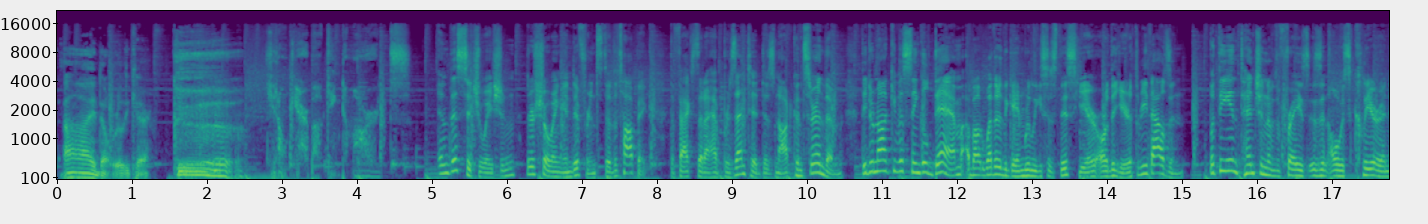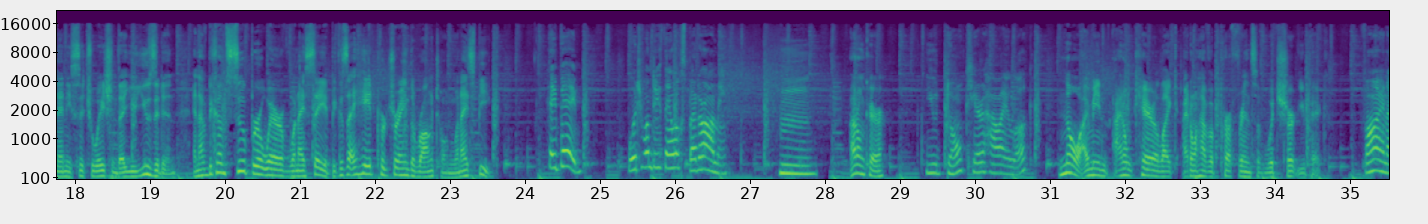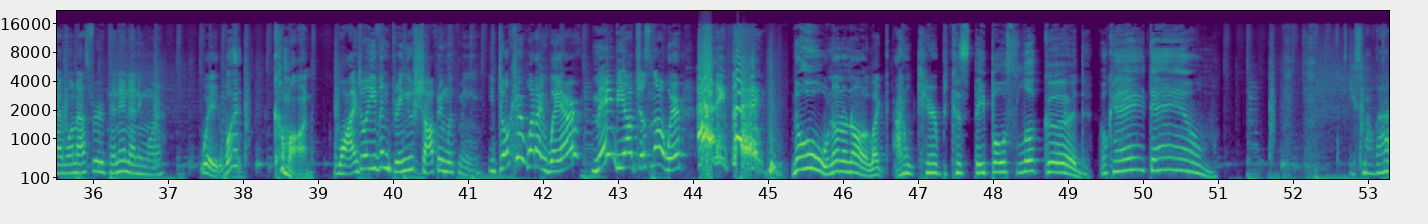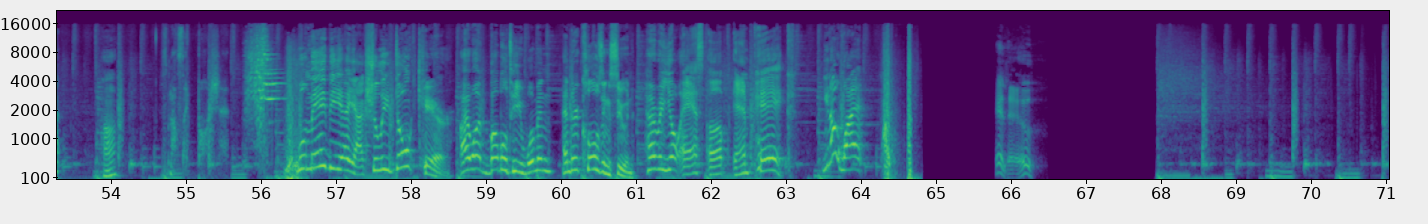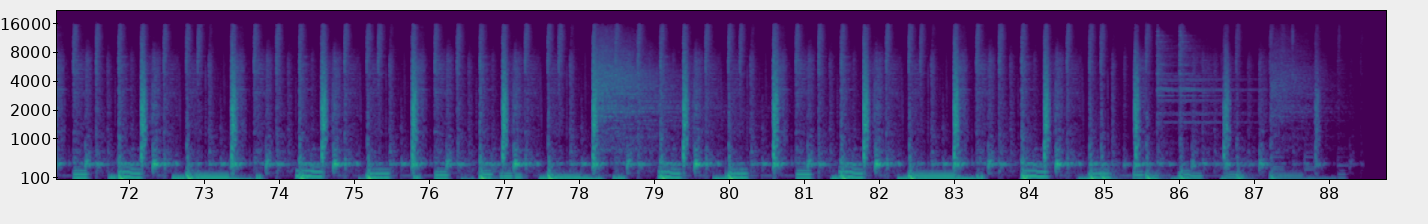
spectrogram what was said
I don't really care. You don't care about Kingdom Hearts. In this situation, they're showing indifference to the topic. The facts that I have presented does not concern them. They do not give a single damn about whether the game releases this year or the year 3000. But the intention of the phrase isn't always clear in any situation that you use it in, and I've become super aware of when I say it because I hate portraying the wrong tone when I speak. Hey babe, which one do you think looks better on me? Hmm, I don't care. You don't care how I look? No, I mean, I don't care, like, I don't have a preference of which shirt you pick. Fine, I won't ask for your opinion anymore. Wait, what? Come on. Why do I even bring you shopping with me? You don't care what I wear? Maybe I'll just not wear anything! No, no, no, no. Like, I don't care because they both look good. Okay? Damn. You smell that? Huh? smells like bullshit. Well, maybe I actually don't care. I want bubble tea, woman, and they're closing soon. Hurry your ass up and pick. You know what? Hello.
